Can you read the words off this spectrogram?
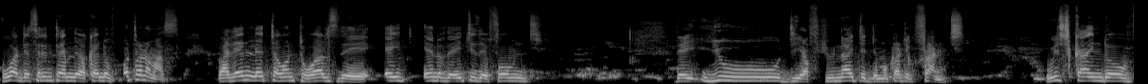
who at a certain time they were kind of autonomous. But then later on, towards the eight, end of the 80s, they formed the UDF, United Democratic Front, which kind of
